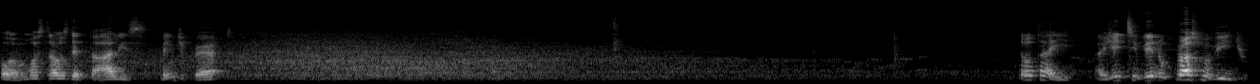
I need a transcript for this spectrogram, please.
Ó, vou mostrar os detalhes bem de perto. Então tá aí. A gente se vê no próximo vídeo.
